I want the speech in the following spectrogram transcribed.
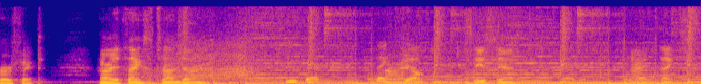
All right. Well, perfect. All right. Thanks a ton, Donnie. You bet. Thank All right, Jim. See you soon. All right. Thanks.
